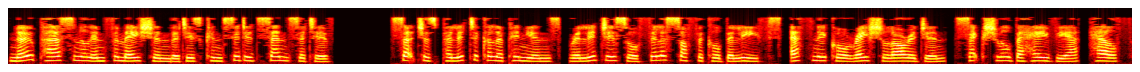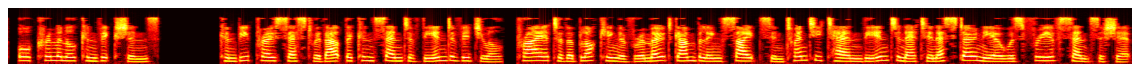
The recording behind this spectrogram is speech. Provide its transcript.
No personal information that is considered sensitive, such as political opinions, religious or philosophical beliefs, ethnic or racial origin, sexual behavior, health, or criminal convictions can be processed without the consent of the individual. Prior to the blocking of remote gambling sites in 2010, the Internet in Estonia was free of censorship.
